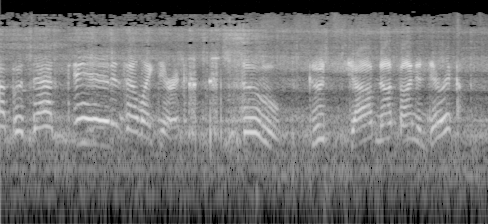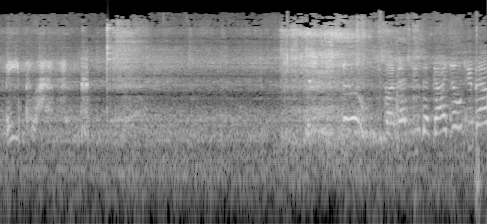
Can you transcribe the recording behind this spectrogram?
That, but that didn't sound like Derek. So, good job not finding Derek. A plus. So, you that guy told you about?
